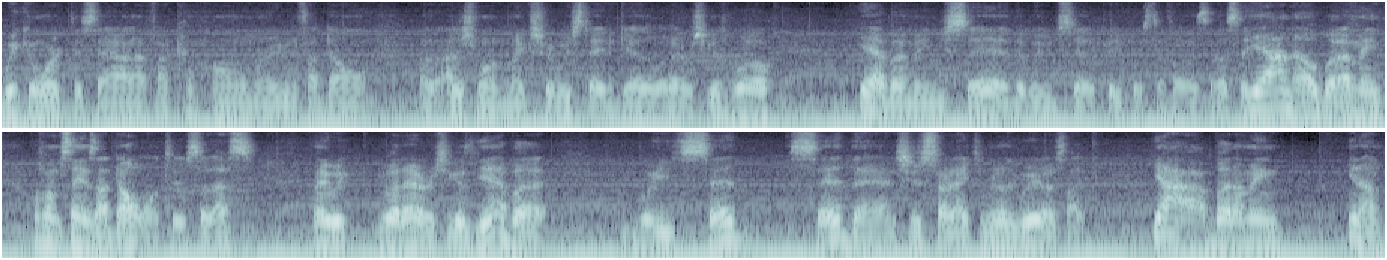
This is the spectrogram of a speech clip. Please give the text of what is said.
we can work this out if I come home or even if I don't. I just want to make sure we stay together, whatever. She goes, well, yeah, but I mean, you said that we would see other people and stuff like that. So I said, yeah, I know, but I mean, what I'm saying is I don't want to. So that's maybe we, whatever. She goes, yeah, but we said said that, and she just started acting really weird. I was like, yeah, but I mean, you know,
